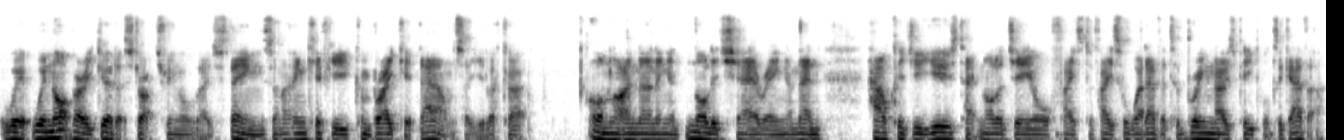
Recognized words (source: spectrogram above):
we're, we're not very good at structuring all those things. And I think if you can break it down, so you look at online learning and knowledge sharing and then how could you use technology or face to face or whatever to bring those people together?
